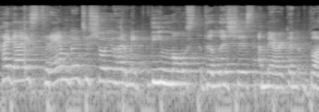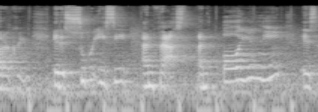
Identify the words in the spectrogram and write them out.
Hi guys, today I'm going to show you how to make the most delicious American buttercream. It is super easy and fast and all you need is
